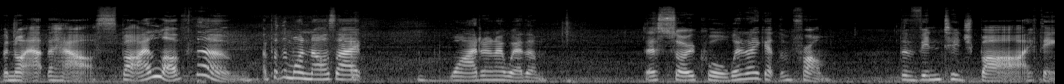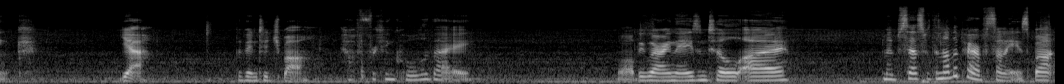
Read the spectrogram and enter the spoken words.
but not at the house. But I love them. I put them on and I was like, why don't I wear them? They're so cool. Where did I get them from? The Vintage Bar, I think. Yeah, the Vintage Bar. How freaking cool are they? Well, I'll be wearing these until I am obsessed with another pair of sunnies. But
